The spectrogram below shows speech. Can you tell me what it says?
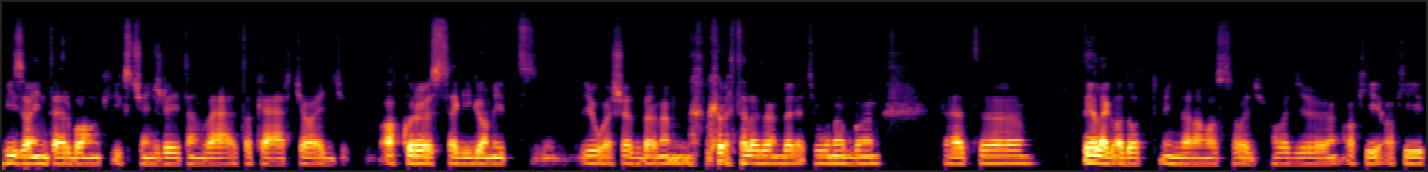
Visa Interbank exchange rate-en vált a kártya egy akkor összegig, amit jó esetben nem költ az ember egy hónapban. Tehát tényleg adott minden ahhoz, hogy, hogy aki, aki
